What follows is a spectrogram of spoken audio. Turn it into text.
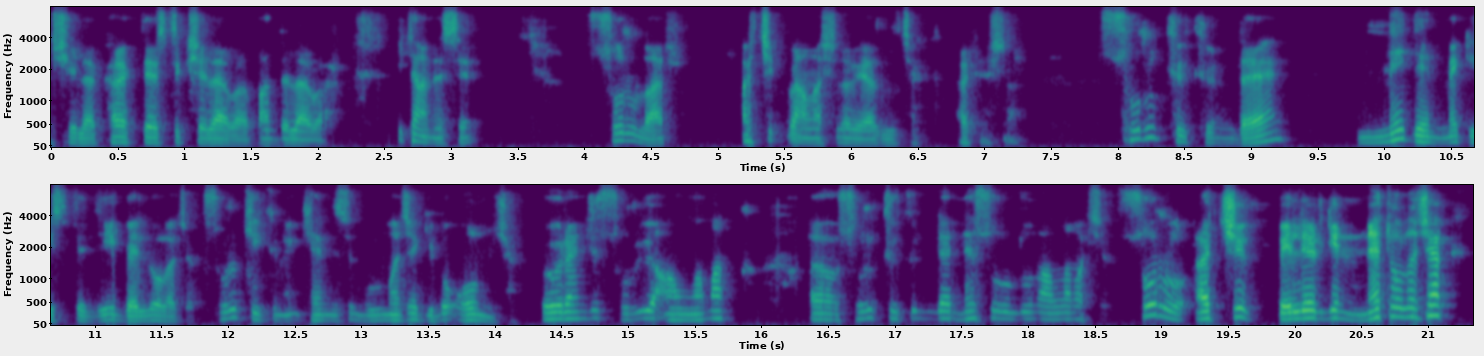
şeyler, karakteristik şeyler var, maddeler var. Bir tanesi sorular açık ve anlaşılır yazılacak arkadaşlar. Soru kökünde ne denmek istediği belli olacak. Soru kökünün kendisi bulmaca gibi olmayacak. Öğrenci soruyu anlamak, e, soru kökünde ne sorulduğunu anlamak için soru açık, belirgin, net olacak.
